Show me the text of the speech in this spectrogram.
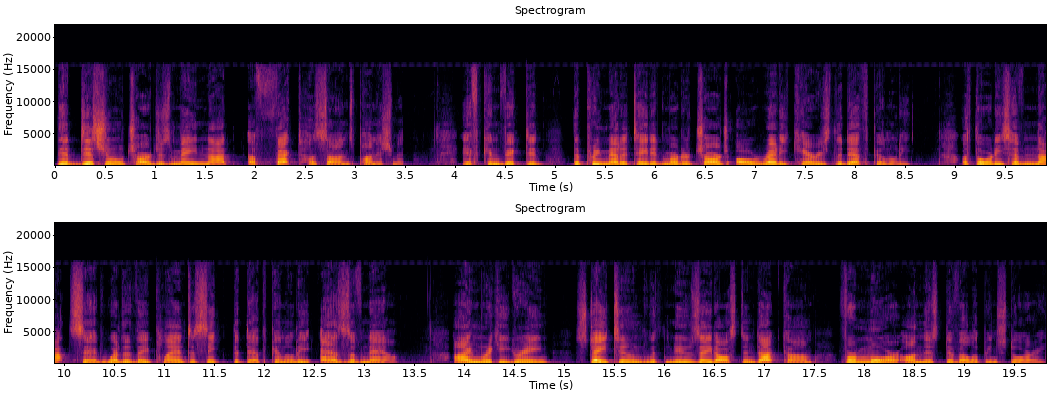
the additional charges may not affect Hasan's punishment. If convicted, the premeditated murder charge already carries the death penalty. Authorities have not said whether they plan to seek the death penalty as of now. I'm Ricky Green. Stay tuned with News8Austin.com for more on this developing story.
